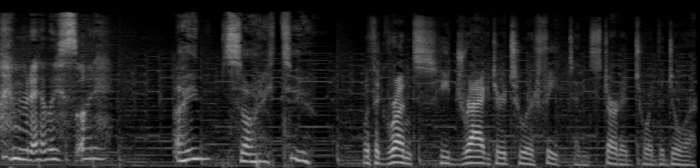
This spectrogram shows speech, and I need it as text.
I'm really sorry. I'm sorry too. With a grunt, he dragged her to her feet and started toward the door.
